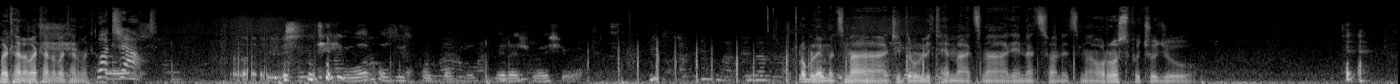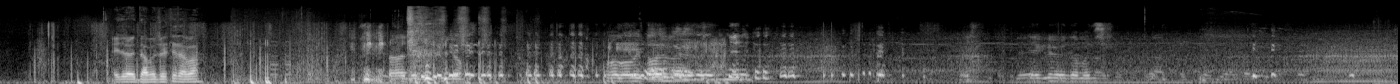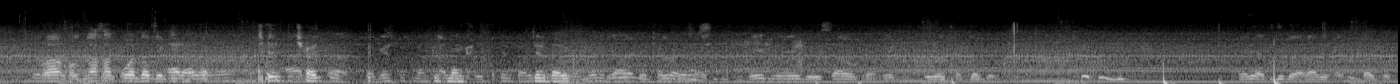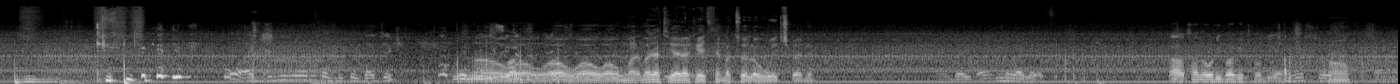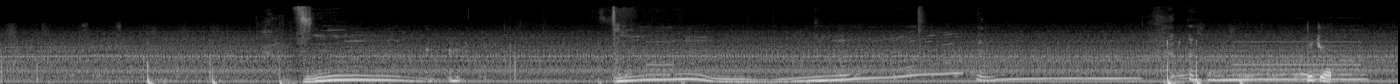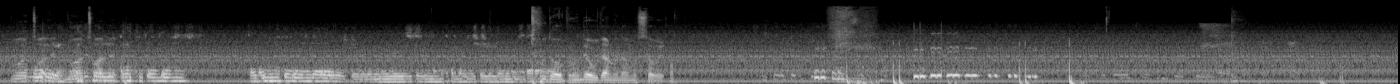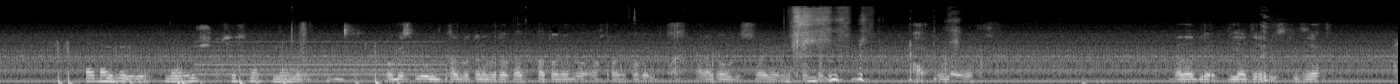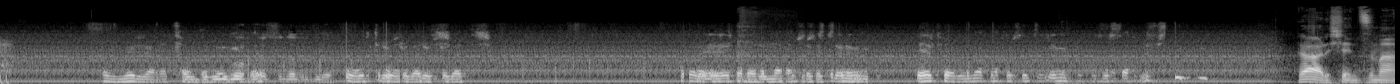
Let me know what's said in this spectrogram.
მეთანა მეთანა მეთანა მეთანა Watch out! უახოზის ყურბო მერაშუაში ვარ Problema dzma, dzidruli tema dzma, denacwane dzma, orospu czudziu. Ej, dalej, damy jakieta, ba? Olori, dalej. ეგრევე დამაჩი. ვაჰო, ნახატ უარ დაჯეკი. არა, არა. მანქის მანქის ჯერ დაიქ მე ედი ედი ისაუბრა მე დრო ჩაკაგე მე ადგილი აღარ იყო დაიგო ო აგინი მოდი და ბუთო დაჯექ ვაუ ვაუ ვაუ ვაუ ვაუ მაგათი არა ქეცნება ცოლა უეჭველი აა თან ორი ბაგით მოდიან ხო ბიჭო. მოაწვალე მოაწვალე კატონოს და მე ეს მანქანა შეიძლება თუ დაუბრუნდე უკან უნდა მოსავიყო. აგები მოუშ შესნაკნო მოგეს ნუ ქალბატონებო და გაფატონებო ახლა ხოგები არა გაუგის რაიონის ხოთები გადადიო დიაძების ხიზე აი მე რაღაცა უნდა მეგიქო ეს უნდა დიდია ორი პროგრამის პროგრამის ერთ და ნახოს ექსტრემი ერთ და ნახოს ექსტრემი მოსახლეობის რა არის შენ ძმა?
